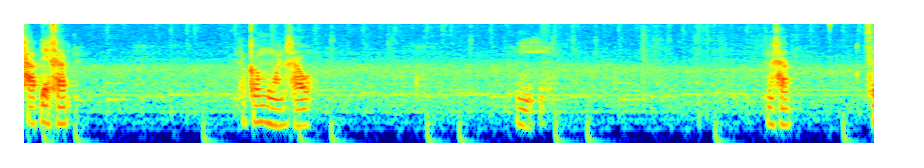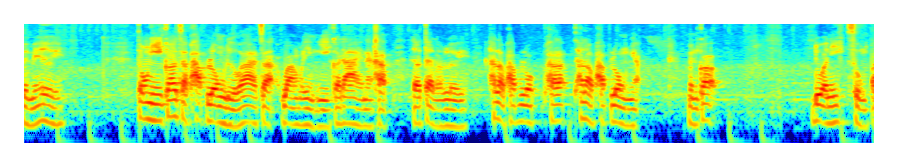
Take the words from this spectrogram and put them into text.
พับเลยครับ แล้วก็ม้วนเขานี่นะครับ สวยไหมเอ่ย ตรงนี้ก็จะพับลงหรือว่าจะวางไว้อย่างนี้ก็ได้นะครับ แล้วแต่เราเลย ถ้าเราพับลงถ้าถ้าเราพับลงเนี่ย มันก็ดูอันนี้สูงไป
